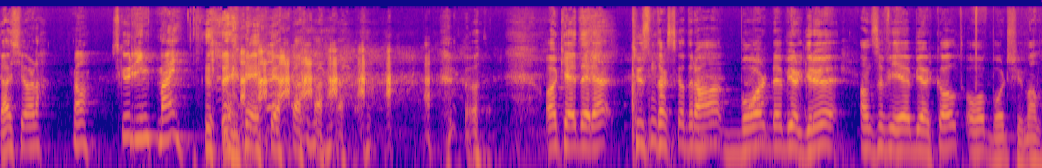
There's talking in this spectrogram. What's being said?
Ja, kjør, da. Ja, Skulle ringt meg. Ok, dere. Tusen takk skal dere ha. Bård Bjølgerud, Ann Sofie Bjørkholt og Bård Schumann.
